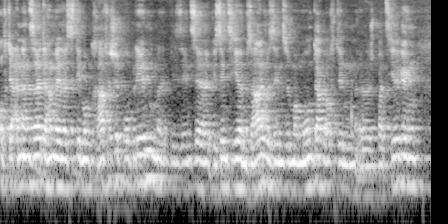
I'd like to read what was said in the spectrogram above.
Auf der anderen Seite haben wir das demografische Problem. Wir sehen es ja, wir hier im Saal, wir sehen es immer Montag auf den äh, Spaziergängen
